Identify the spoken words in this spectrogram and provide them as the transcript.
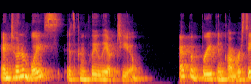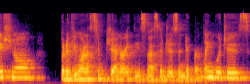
And tone of voice is completely up to you. I put brief and conversational, but if you want us to generate these messages in different languages,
